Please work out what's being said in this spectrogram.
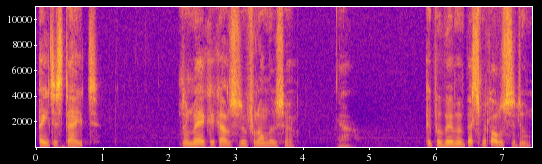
etenstijd... Dan merk ik aan ze, veranderen ze. Ja. Ik probeer mijn best met alles te doen.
